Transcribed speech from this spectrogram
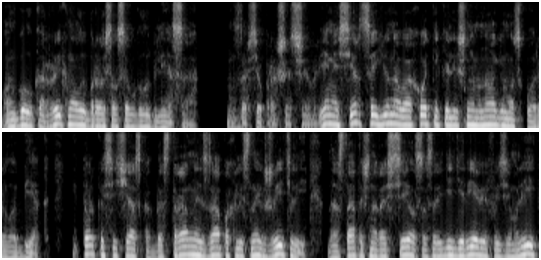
он гулко рыкнул и бросился вглубь леса. За все прошедшее время сердце юного охотника лишь немногим ускорило бег. И только сейчас, когда странный запах лесных жителей достаточно рассеялся среди деревьев и земли,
